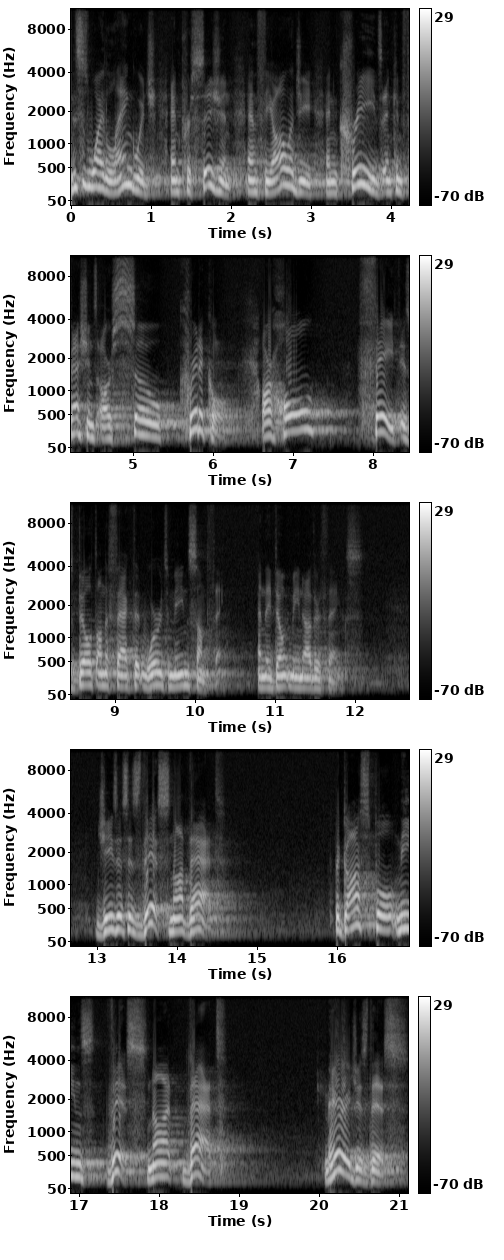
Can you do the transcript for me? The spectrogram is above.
And this is why language and precision and theology and creeds and confessions are so critical. Our whole faith is built on the fact that words mean something and they don't mean other things. Jesus is this, not that. The gospel means this, not that. Marriage is this,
